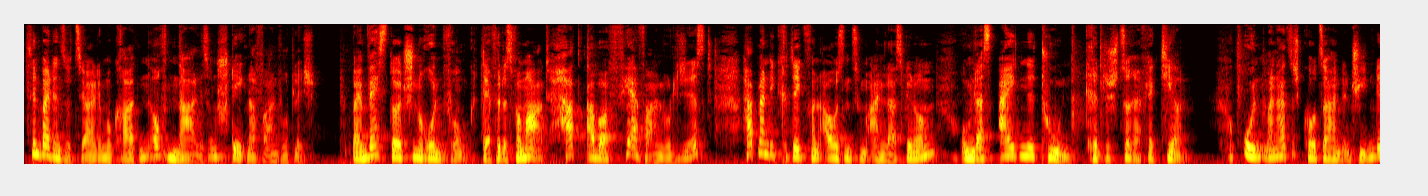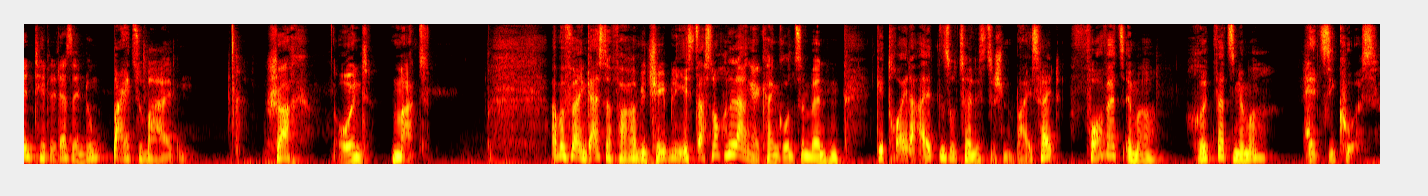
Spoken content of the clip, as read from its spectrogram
sind bei den Sozialdemokraten auch Nahles und Stegner verantwortlich. Beim Westdeutschen Rundfunk, der für das Format hart aber fair verantwortlich ist, hat man die Kritik von außen zum Anlass genommen, um das eigene Tun kritisch zu reflektieren. Und man hat sich kurzerhand entschieden, den Titel der Sendung beizubehalten. Schach und Matt. Aber für einen Geisterfahrer wie Schäbli ist das noch lange kein Grund zum Wenden. Getreu der alten sozialistischen Weisheit, vorwärts immer, rückwärts nimmer, hält sie Kurs.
